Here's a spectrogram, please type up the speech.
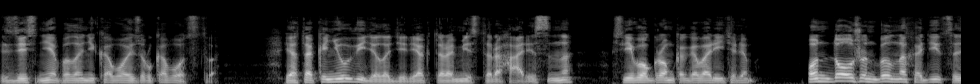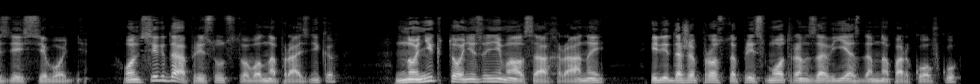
Здесь не было никого из руководства. Я так и не увидела директора мистера Харрисона, с его громкоговорителем. Он должен был находиться здесь сегодня. Он всегда присутствовал на праздниках, но никто не занимался охраной или даже просто присмотром за въездом на парковку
